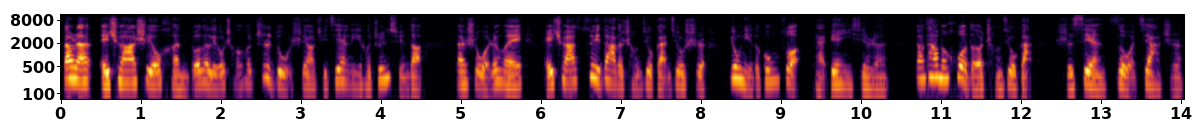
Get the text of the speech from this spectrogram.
当然，HR 是有很多的流程和制度是要去建立和遵循的，但是我认为 HR 最大的成就感就是用你的工作改变一些人。”让他们获得成就感，实现自我价值，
